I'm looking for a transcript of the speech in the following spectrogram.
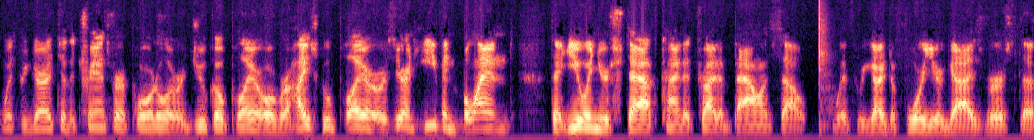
with regard to the transfer portal or a JUCO player over a high school player, or is there an even blend that you and your staff kind of try to balance out with regard to four-year guys versus the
